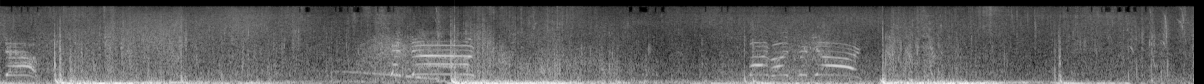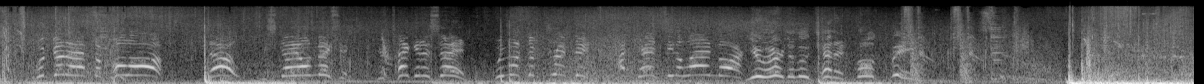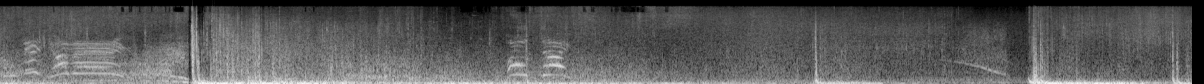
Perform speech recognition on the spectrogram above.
Watch out! Get down! 500 yards! We're gonna have to pull off! No! We stay on mission! You're taking us in! We must have drifted! I can't see the landmark! You heard the lieutenant, full speed! Incoming! Hold tight!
